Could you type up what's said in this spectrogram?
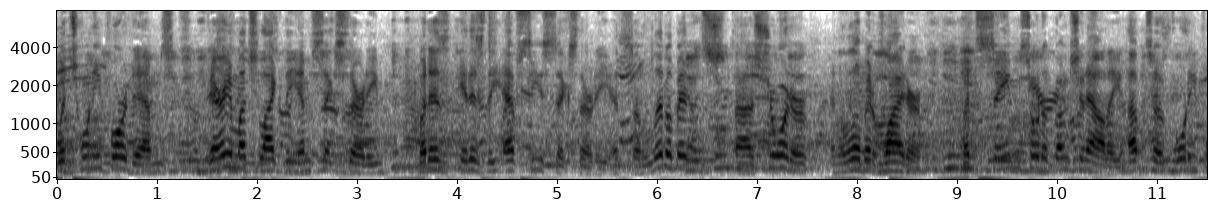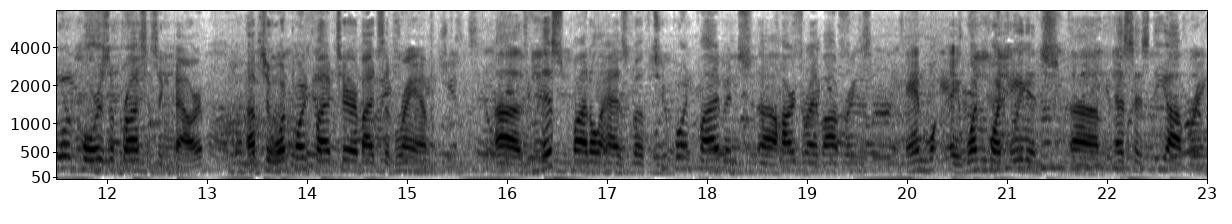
with 24 DIMMs, very much like the M630, but is, it is the FC630. It's a little bit uh, shorter and a little bit wider, but same sort of functionality, up to 44 cores of processing power, up to 1.5 terabytes of RAM. Uh, this model has both 2.5 inch uh, hard drive offerings and a 1.8 inch um, SSD offering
